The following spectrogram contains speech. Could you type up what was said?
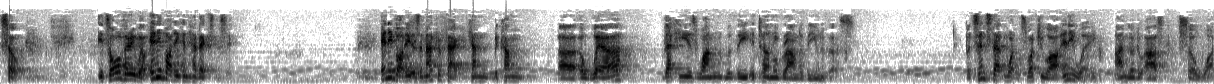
So, it's all very well. Anybody can have ecstasy. Anybody, as a matter of fact, can become uh, aware that he is one with the eternal ground of the universe. But since that's what you are anyway, I'm going to ask, so what?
